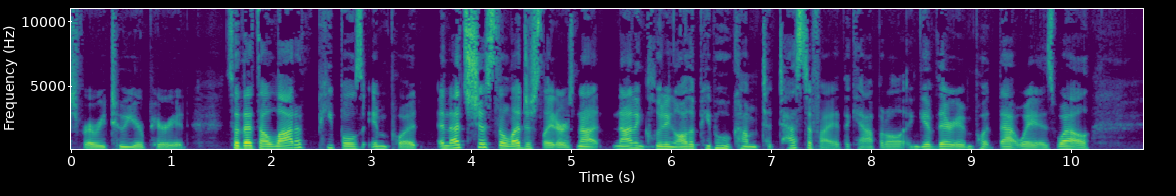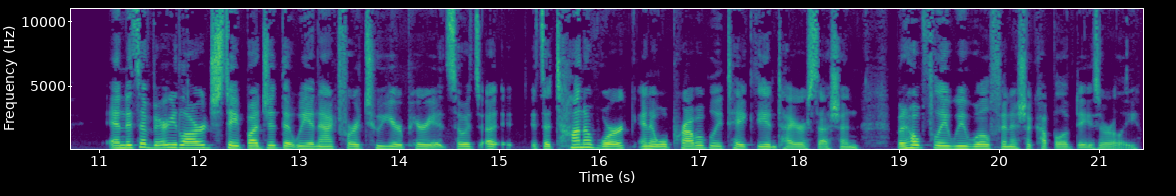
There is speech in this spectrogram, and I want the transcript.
for every two year period. So that's a lot of people's input. And that's just the legislators, not, not including all the people who come to testify at the Capitol and give their input that way as well. And it's a very large state budget that we enact for a two year period. So it's a, it's a ton of work and it will probably take the entire session, but hopefully we will finish a couple of days early.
